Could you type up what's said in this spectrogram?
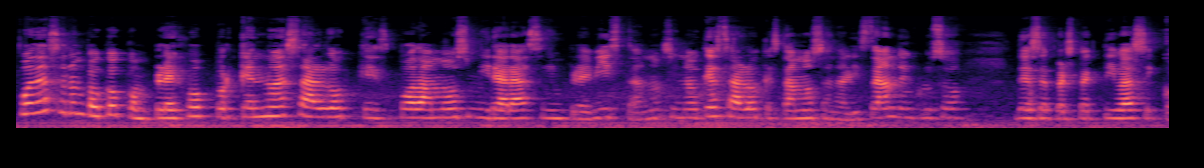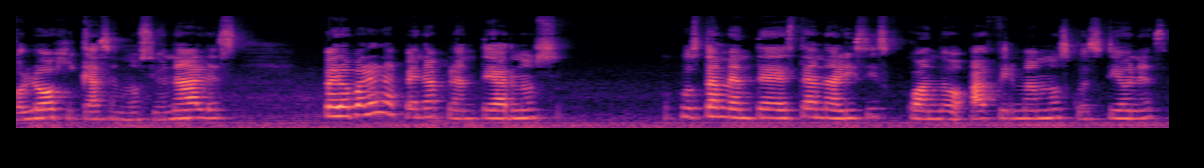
puede ser un poco complejo porque no es algo que podamos mirar a simple vista, ¿no? sino que es algo que estamos analizando incluso desde perspectivas psicológicas, emocionales, pero vale la pena plantearnos justamente este análisis cuando afirmamos cuestiones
